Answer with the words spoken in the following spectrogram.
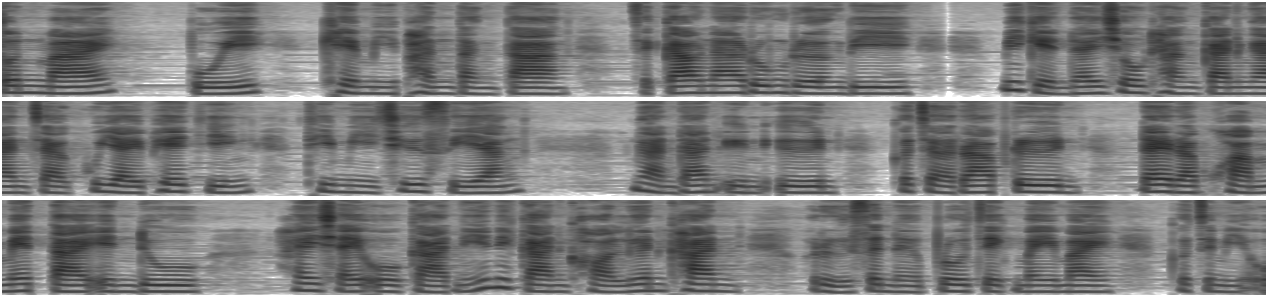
ต้นไม้ ปุ๋ย เคมีพันธุ์ต่างๆ จะก้าวหน้ารุ่งเรืองดี มีเกณฑ์ได้โชคทางการงานจากผู้ใหญ่เพศหญิงที่มีชื่อเสียง งานด้านอื่นๆ ก็จะราบรื่น ได้รับความเมตตาเอ็นดู ให้ใช้โอกาสนี้ในการขอเลื่อนขั้น หรือเสนอโปรเจกต์ใหม่ๆ ก็จะมีโอ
